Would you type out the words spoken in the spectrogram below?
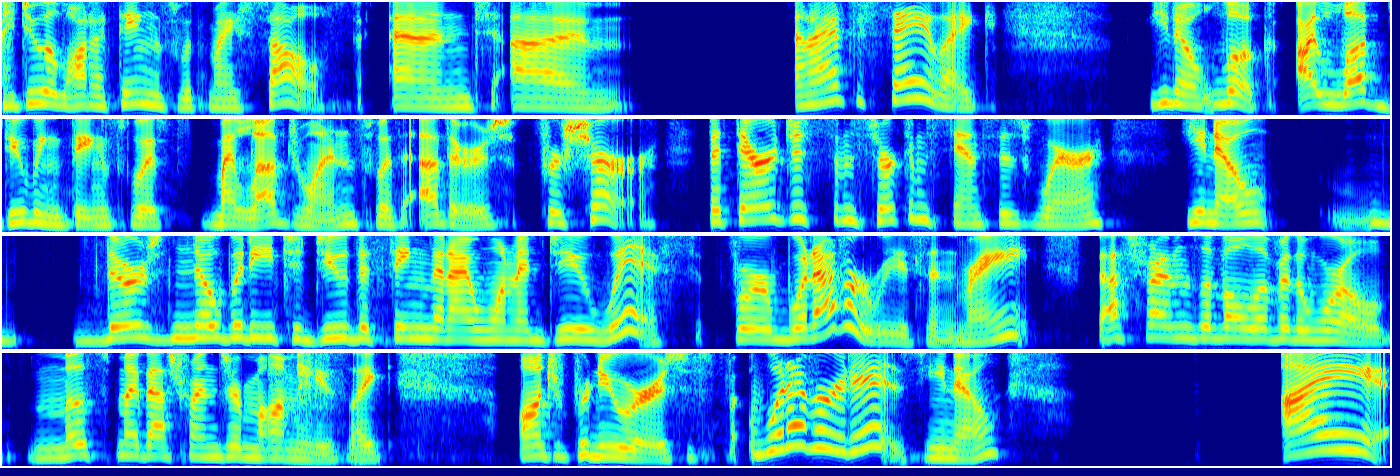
I do a lot of things with myself, and um, and I have to say, like, you know, look, I love doing things with my loved ones, with others for sure. But there are just some circumstances where, you know, there's nobody to do the thing that I want to do with for whatever reason, right? Best friends live all over the world. Most of my best friends are mommies, like entrepreneurs, just whatever it is, you know. I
